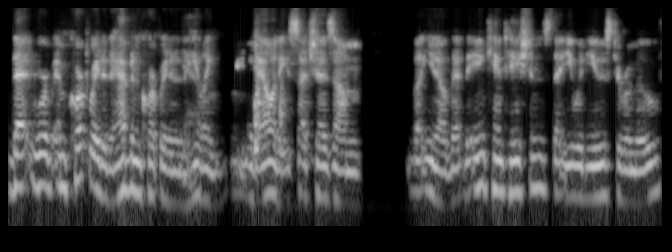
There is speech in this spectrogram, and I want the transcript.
that were incorporated, have been incorporated into yeah. the healing modalities, such as um, but you know, the, the incantations that you would use to remove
